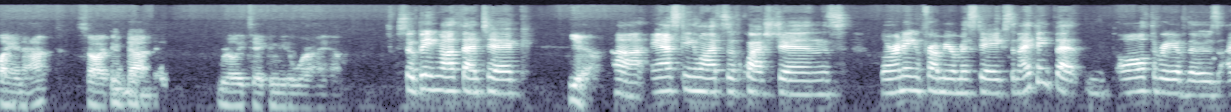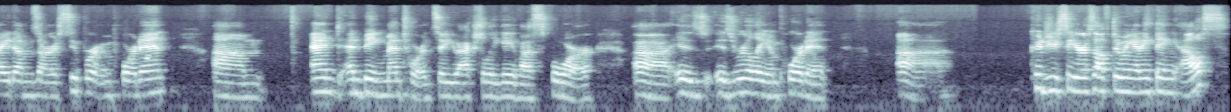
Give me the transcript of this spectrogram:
play an act. So I think mm-hmm. that really taken me to where I am. So being authentic. Yeah. Uh, asking lots of questions, learning from your mistakes. And I think that all three of those items are super important. Um, and and being mentored. So you actually gave us four uh, is is really important. Uh, could you see yourself doing anything else?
